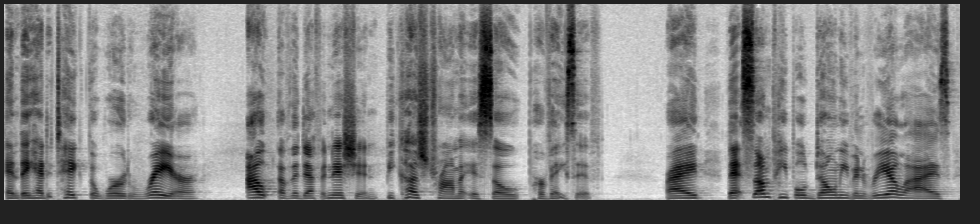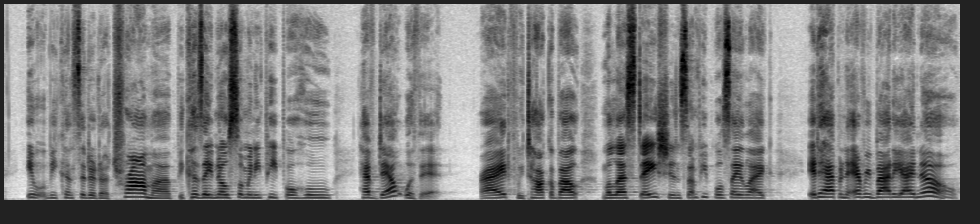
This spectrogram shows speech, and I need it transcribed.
And they had to take the word rare out of the definition because trauma is so pervasive. Right? That some people don't even realize it would be considered a trauma because they know so many people who have dealt with it right? If we talk about molestation, some people say like it happened to everybody I know.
